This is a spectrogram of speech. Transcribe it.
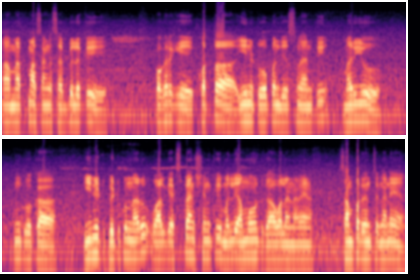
మా మెప్మా సంఘ సభ్యులకి ఒకరికి కొత్త యూనిట్ ఓపెన్ చేసడానికి మరియు ఇంకొక యూనిట్ పెట్టుకున్నారు. వాళ్ళకి ఎక్స్పాన్షన్కి మళ్ళీ అమౌంట్ కావాలని సంప్రదించగానే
